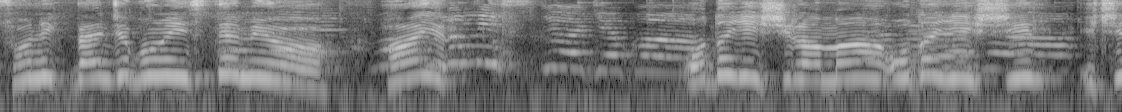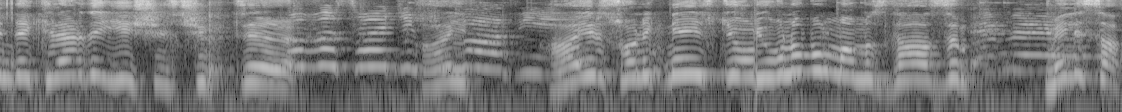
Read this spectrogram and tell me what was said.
Sonic bence bunu istemiyor. Hayır. Ne mi istiyor acaba? O da yeşil ama o da yeşil. İçindekiler de yeşil çıktı. Baba sadece şu Hayır. mavi. Hayır Sonic ne istiyor? Onu bulmamız lazım. Evet. Melisa,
